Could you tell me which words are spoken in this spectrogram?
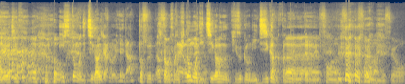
ありがちですよね。一文字違うじゃん。イラッとする。しかもその一文字違うの気づくのに1時間かかったりみたいなね。うんそうなんですよ。そうなんですよ。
